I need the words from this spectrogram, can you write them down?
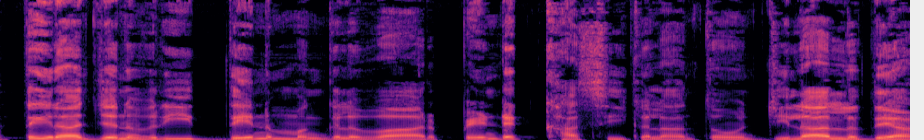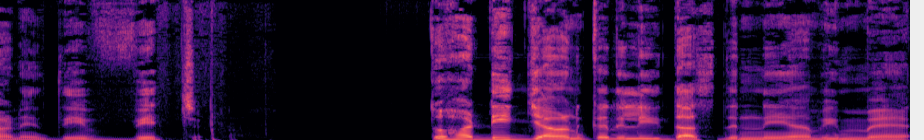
13 ਜਨਵਰੀ ਦਿਨ ਮੰਗਲਵਾਰ ਪਿੰਡ ਖਾਸੀ ਕਲਾਂ ਤੋਂ ਜ਼ਿਲ੍ਹਾ ਲੁਧਿਆਣੇ ਦੇ ਵਿੱਚ। ਤੁਹਾਡੀ ਜਾਣਕਾਰੀ ਲਈ ਦੱਸ ਦਿੰਨੇ ਆ ਵੀ ਮੈਂ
